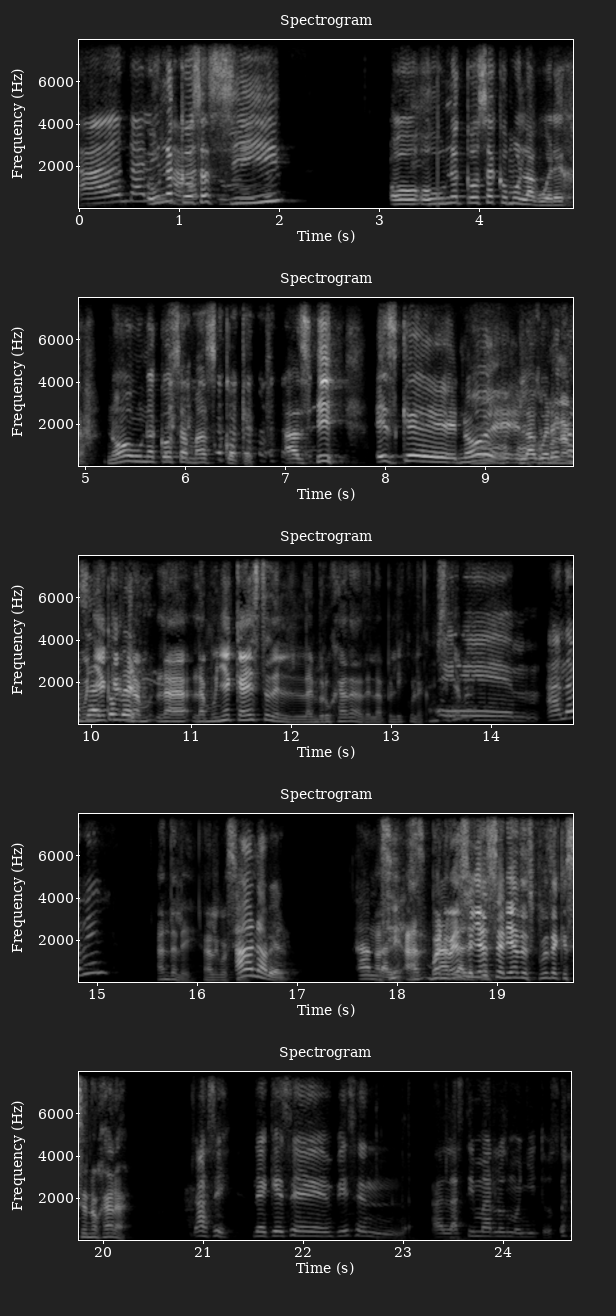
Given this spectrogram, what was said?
Ándale. Una más cosa sí, o, o una cosa como la güereja, ¿no? Una cosa más coqueta. Así, es que, ¿no? O- Eh, o la güereja muñeca, la, la- la muñeca esta de la embrujada de la película, ¿cómo se llama? Eh, Annabel, Ándale, algo así. Annabel. Ándale, Así, as- bueno, ándale, eso ya pues, sería después de que se enojara. ah, sí, de que se empiecen a lastimar los moñitos.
